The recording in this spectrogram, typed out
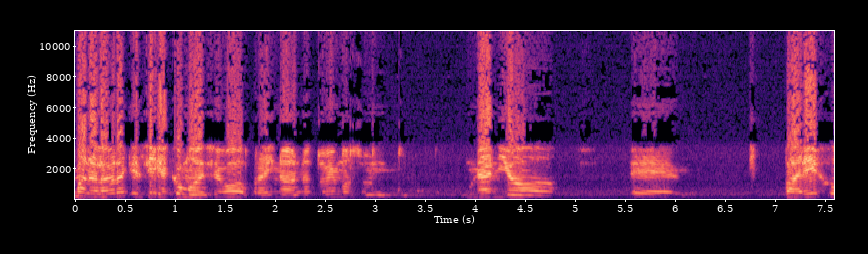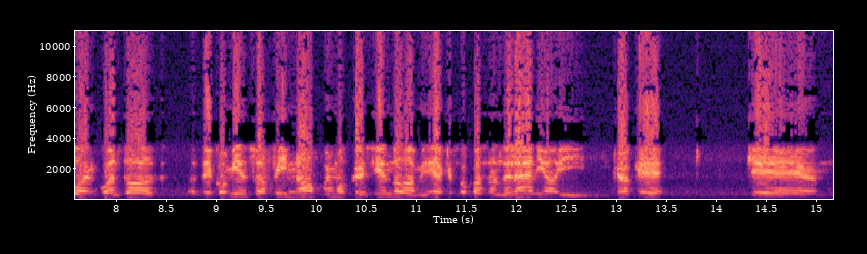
Bueno, la verdad que sí, es como decís vos, por ahí no, no tuvimos un, un año eh, parejo en cuanto de comienzo a fin, ¿no? Fuimos creciendo a medida que fue pasando el año y creo que, que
